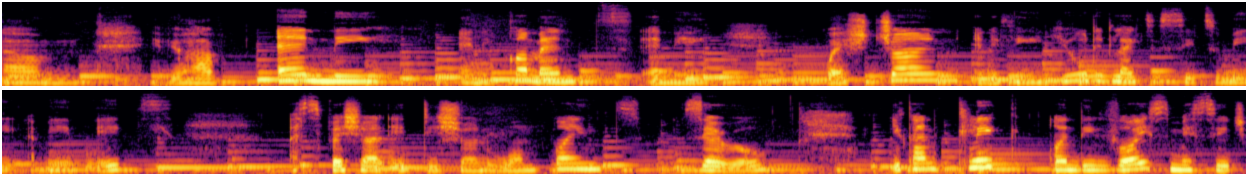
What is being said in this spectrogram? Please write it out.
Um, if you have any any comments, any question, anything you would like to say to me, I mean it's a special edition 1.0. You can click on the voice message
